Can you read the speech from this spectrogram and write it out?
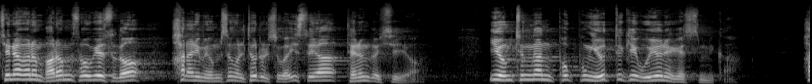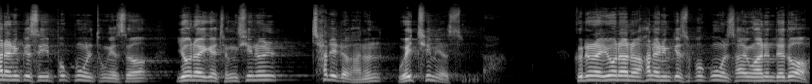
지나가는 바람 속에서도 하나님의 음성을 들을 수가 있어야 되는 것이요. 이 엄청난 폭풍이 어떻게 우연이겠습니까? 하나님께서 이 폭풍을 통해서 요나에게 정신을 차리려 하는 외침이었습니다. 그러나 요나는 하나님께서 폭풍을 사용하는데도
